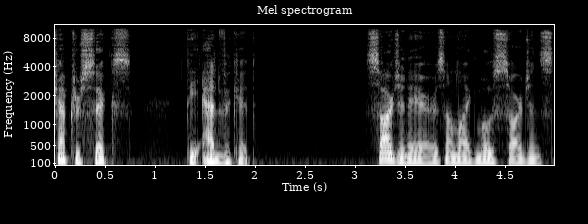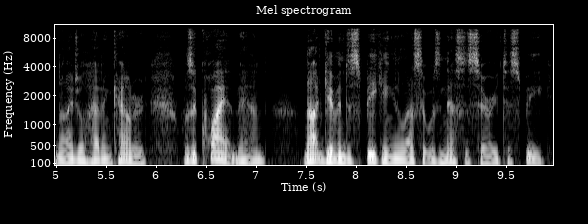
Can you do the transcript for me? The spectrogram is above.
Chapter 6 The Advocate Sergeant Ayres, unlike most sergeants Nigel had encountered, was a quiet man, not given to speaking unless it was necessary to speak,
